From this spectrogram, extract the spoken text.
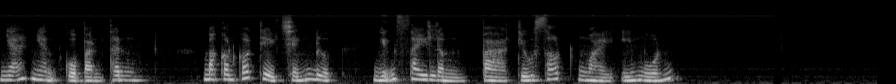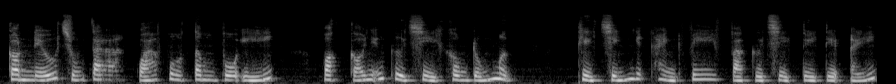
nhã nhặn của bản thân, mà còn có thể tránh được những sai lầm và thiếu sót ngoài ý muốn. Còn nếu chúng ta quá vô tâm vô ý hoặc có những cử chỉ không đúng mực thì chính những hành vi và cử chỉ tùy tiện ấy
